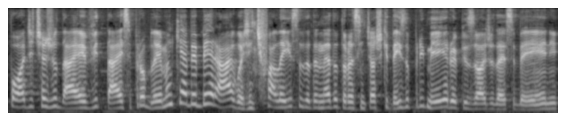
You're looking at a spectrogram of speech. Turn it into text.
pode te ajudar a evitar esse problema, que é beber água. A gente fala isso, né, doutora Cintia? Acho que desde o primeiro episódio da SBN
